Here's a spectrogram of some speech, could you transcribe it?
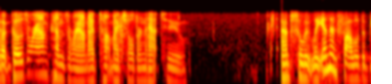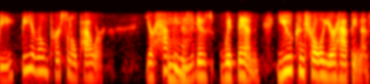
What goes around comes around. I've taught my children that too. Absolutely. And then follow the bee. Be your own personal power. Your happiness mm-hmm. is within. You control your happiness,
